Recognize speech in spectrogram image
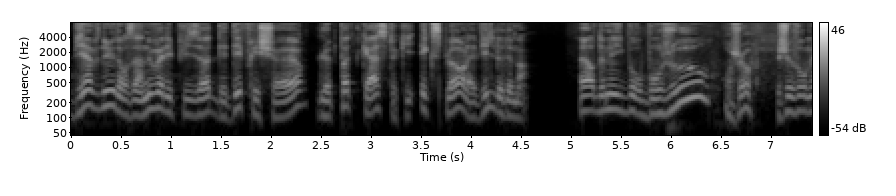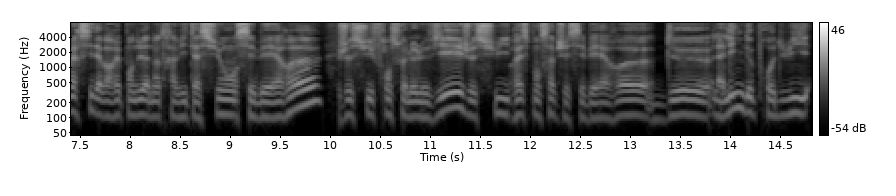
Bienvenue dans un nouvel épisode des Défricheurs, le podcast qui explore la ville de demain. Alors Dominique Bourg, bonjour. Bonjour. Je vous remercie d'avoir répondu à notre invitation CBRE. Je suis François Lelevier, je suis responsable chez CBRE de la ligne de produits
